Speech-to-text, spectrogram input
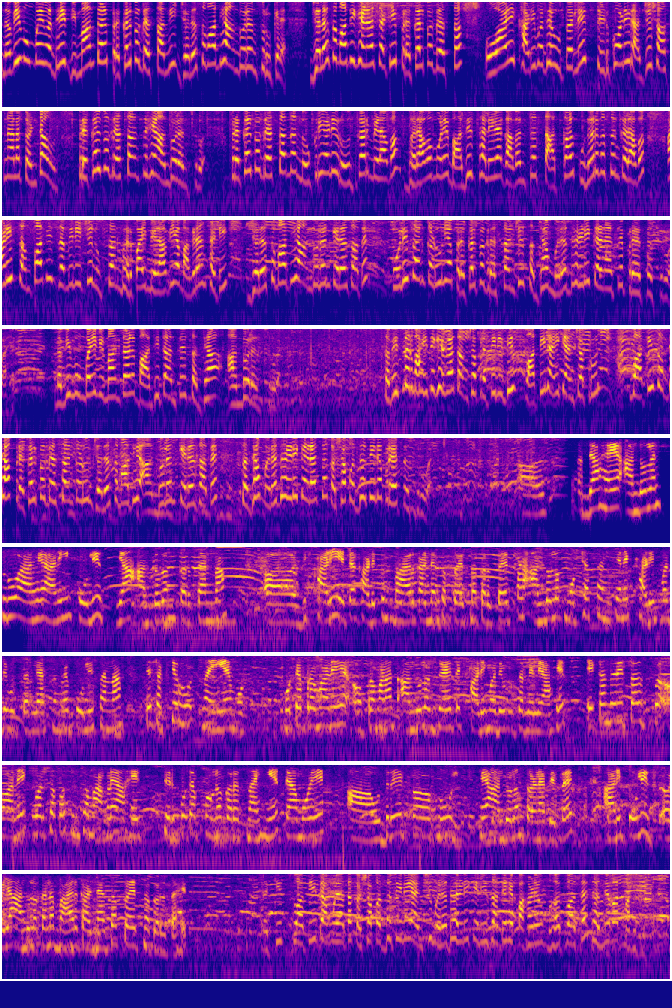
नवी मुंबईमध्ये विमानतळ प्रकल्पग्रस्तांनी जलसमाधी आंदोलन सुरू केलंय. जलसमाधी घेण्यासाठी प्रकल्पग्रस्त ओवाळी खाडीमध्ये उतरलेत सिडको आणि राज्य शासनाला कंटाळून प्रकल्पग्रस्तांचं हे आंदोलन सुरू आहे. प्रकल्पग्रस्तांना नोकरी आणि रोजगार मिळावा भरावामुळे बाधित झालेल्या गावांचं तात्काळ पुनर्वसन करावं आणि संपादित जमिनीची नुकसान भरपाई मिळावी या मागण्यांसाठी जलसमाधी आंदोलन केलं जाते पोलिसांकडून या प्रकल्पग्रस्तांची सध्या मनधरणी करण्याचे प्रयत्न सुरू आहेत. नवी मुंबई विमानतळ बाधितांचे सध्या आंदोलन सुरू. आहे सविस्तर माहिती घेऊयात आमच्या प्रतिनिधी स्वाती नाईक यांच्याकडून. स्वाती सध्या प्रकल्पग्रस्तांकडून जलसमाधी आंदोलन केलं जाते सध्या मनधरणी करण्याचा कशा पद्धतीने प्रयत्न सुरू आहे? सध्या हे आंदोलन सुरू आहे आणि पोलीस या आंदोलनकर्त्यांना जी खाडी आहे त्या खाडीतून बाहेर काढण्याचा प्रयत्न करत आहेत पण आंदोलक मोठ्या संख्येने खाडीमध्ये उतरले असल्यामुळे पोलिसांना ते शक्य होत नाहीये. मो- मोठ्या प्रमाणे प्रमाणात आंदोलक जे आहे ते खाडीमध्ये उतरलेले आहेत. एकंदरीतच अनेक वर्षापासूनच्या मागण्या आहेत. सिडको त्या पूर्ण करत नाहीये. त्यामुळे उद्रेक होऊन हे आंदोलन करण्यात येत आहे आणि पोलीस या आंदोलकांना बाहेर काढण्याचा प्रयत्न करत आहेत. नक्कीच स्वाती. त्यामुळे आता कशा पद्धतीने यांची मनधरणी केली जाते हे पाहणं महत्वाचं आहे. धन्यवाद माहितीसाठी.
